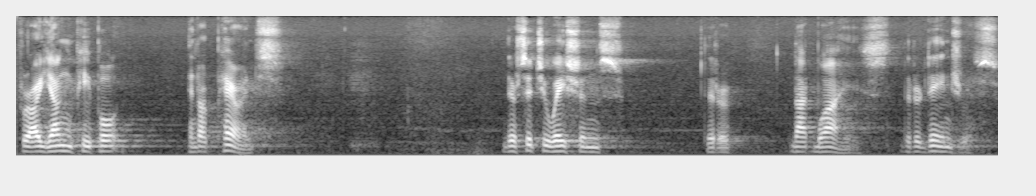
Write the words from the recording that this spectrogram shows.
for our young people, and our parents. There are situations that are not wise, that are dangerous.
